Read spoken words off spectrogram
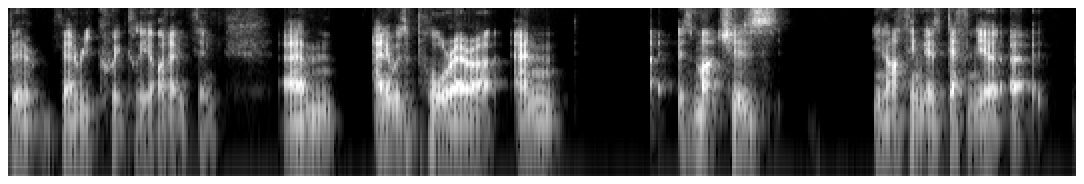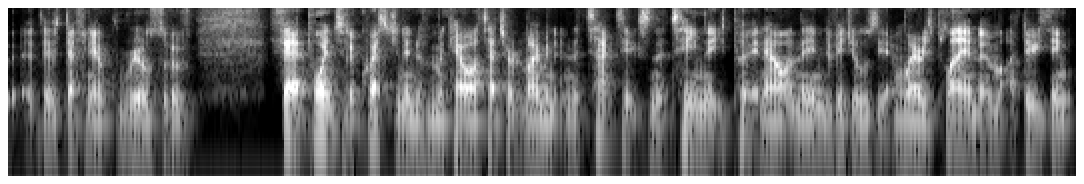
very, very quickly, I don't think. Um, and it was a poor error. And as much as you know, I think there's definitely a, a there's definitely a real sort of fair point to the questioning of Mikel Arteta at the moment and the tactics and the team that he's putting out and the individuals and where he's playing them. I do think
